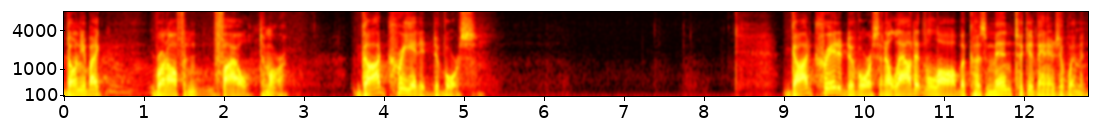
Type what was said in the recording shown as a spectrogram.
don't anybody run off and file tomorrow. God created divorce. God created divorce and allowed it in the law because men took advantage of women.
